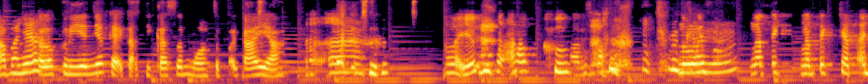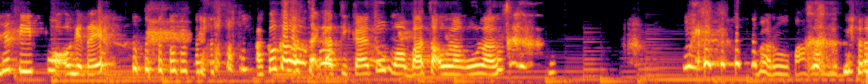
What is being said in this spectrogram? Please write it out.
Apanya? Kalau kliennya kayak Kak Tika semua, cepat kaya. Lah ya bisa aku. Harus Nulis ngetik ngetik chat aja tipe gitu ya. Aku kalau cek Atika itu mau baca ulang-ulang. baru paham gitu.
